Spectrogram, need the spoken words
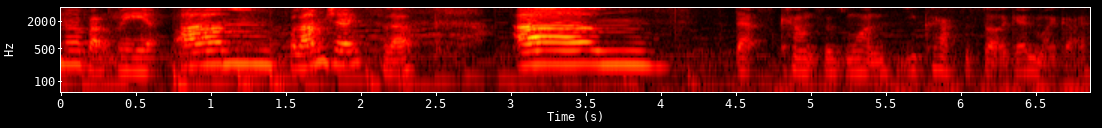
know about me. Um, well, I'm Jay. Hello. Um, That counts as one. You have to start again, my guy.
